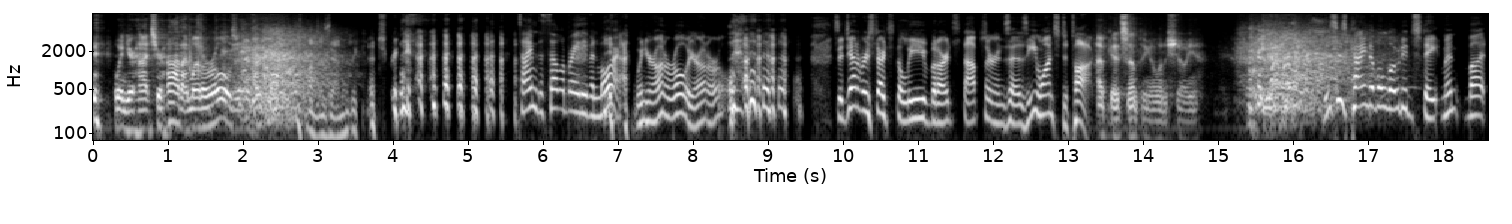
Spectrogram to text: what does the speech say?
when you're hot, you're hot. I'm on a roll, Jennifer. On his end of the country. Time to celebrate even more. Yeah, when you're on a roll, you're on a roll. so Jennifer starts to leave, but Art stops her and says he wants to talk. I've got something I want to show you. This is kind of a loaded statement, but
